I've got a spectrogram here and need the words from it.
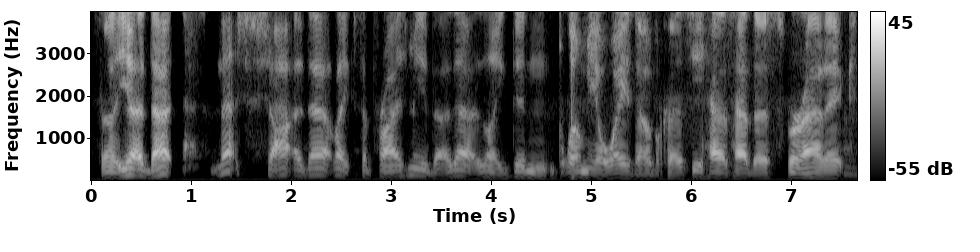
So yeah, that that shot that like surprised me. That that like didn't blow me away though because he has had those sporadic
